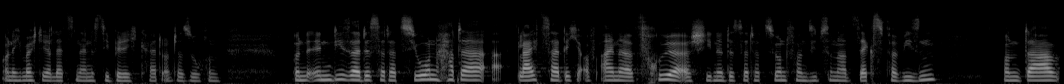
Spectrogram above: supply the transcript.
Und ich möchte ja letzten Endes die Billigkeit untersuchen. Und in dieser Dissertation hat er gleichzeitig auf eine früher erschienene Dissertation von 1706 verwiesen. Und da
